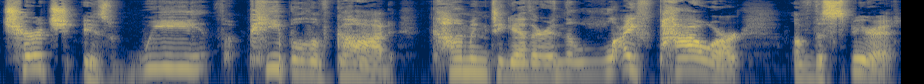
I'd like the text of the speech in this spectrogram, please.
Church is we, the people of God, coming together in the life power of the Spirit.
